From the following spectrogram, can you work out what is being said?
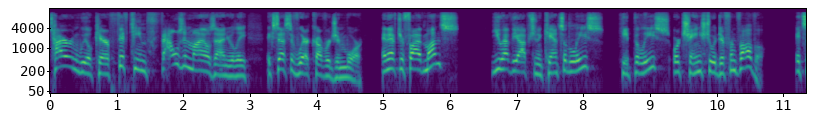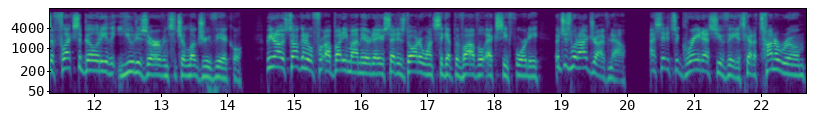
tire and wheel care, 15,000 miles annually, excessive wear coverage, and more. And after five months, you have the option to cancel the lease, keep the lease, or change to a different Volvo. It's a flexibility that you deserve in such a luxury vehicle. But, you know, I was talking to a, a buddy of mine the other day who said his daughter wants to get the Volvo XC40, which is what I drive now. I said it's a great SUV. It's got a ton of room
